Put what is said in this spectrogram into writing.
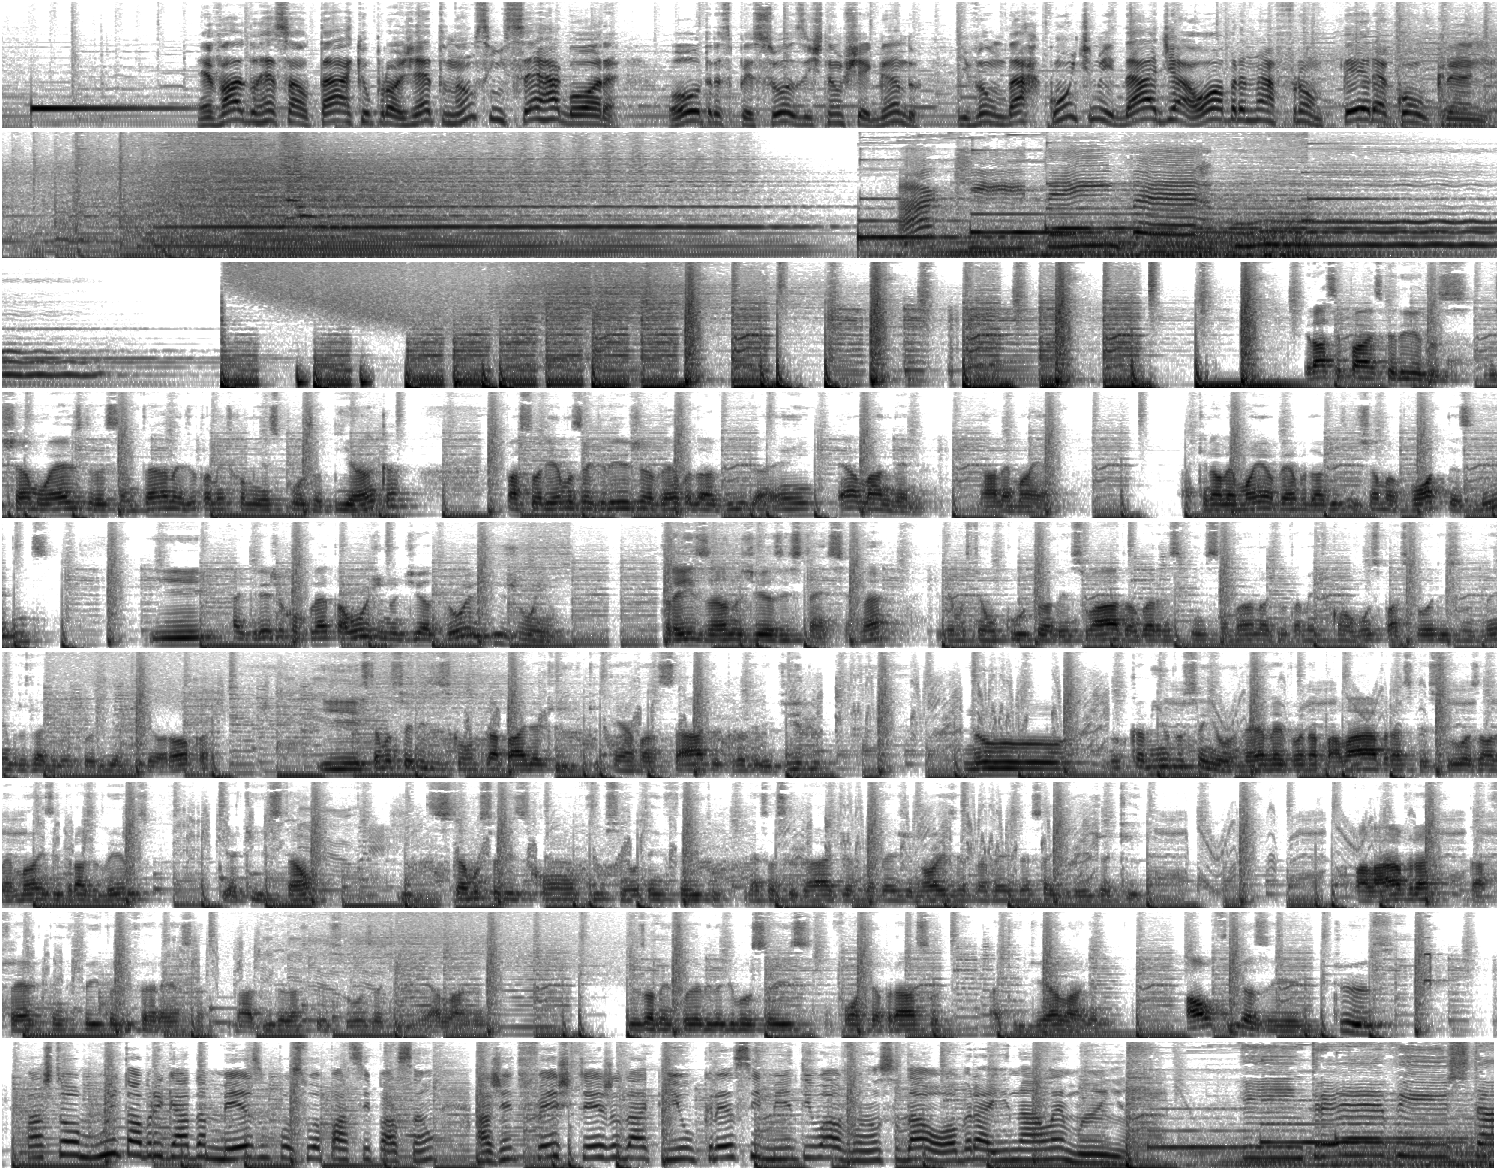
É válido ressaltar que o projeto não se encerra agora. Outras pessoas estão chegando e vão dar continuidade à obra na fronteira com a Ucrânia. Graça e paz, queridos. Me chamo Esdras Santana e juntamente com minha esposa Bianca, pastoreamos a igreja Verbo da Vida em Erlangen, na Alemanha. Aqui na Alemanha, o Verbo da Vida se chama Wort des Lebens e a igreja completa hoje, no dia 2 de junho, três anos de existência, né? Iremos ter um culto abençoado agora nesse fim de semana, juntamente com alguns pastores e membros da diretoria aqui da Europa. E estamos felizes com o trabalho aqui, que tem avançado, progredido no, no caminho do Senhor, né? levando a palavra às pessoas, alemães e brasileiros que aqui estão. E estamos felizes com o que o Senhor tem feito nessa cidade, através de nós e através dessa igreja aqui. A palavra da fé tem feito a diferença na vida das pessoas aqui em Erlangen. Deus abençoe a vida de vocês. Um forte abraço aqui de Erlangen. Auf Wiedersehen. Tschüss. Pastor, muito obrigada mesmo por sua participação. A gente festeja daqui o crescimento e o avanço da obra aí na Alemanha. Entrevista.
